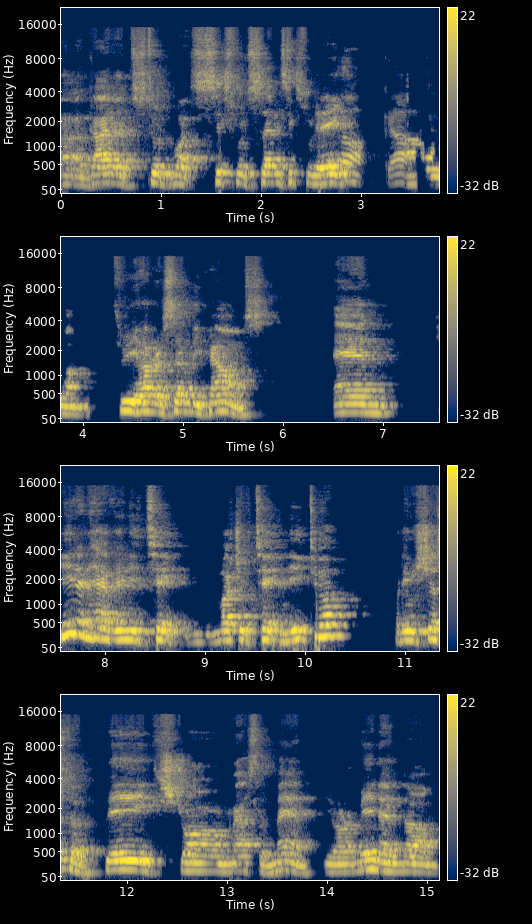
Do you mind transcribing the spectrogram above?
uh, a guy that stood what six foot seven, six foot eight, oh god, um, three hundred seventy pounds, and he didn't have any take much of technique to him, but he was just a big, strong, massive man. You know what I mean? And um,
